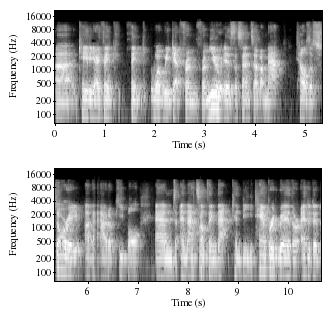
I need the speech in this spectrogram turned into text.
uh, Katie, I think think what we get from from you is the sense of a map tells a story about a people and and that's something that can be tampered with or edited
